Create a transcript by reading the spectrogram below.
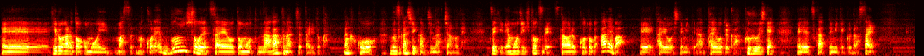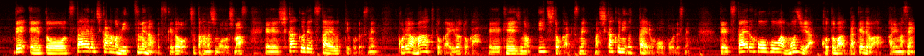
えー、広がると思います。まあ、これ、文章で伝えようと思うと長くなっちゃったりとか、なんかこう、難しい感じになっちゃうので、ぜひ絵文字一つで伝わることがあれば、えー、対応してみて、対応というか工夫して、えー、使ってみてください。で、えっ、ー、と、伝える力の3つ目なんですけど、ちょっと話戻します。えー、視覚で伝えるっていうことですね。これはマークとか色とか、えー、掲示の位置とかですね。まあ、視覚に訴える方法ですね。で、伝える方法は文字や言葉だけではありません。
